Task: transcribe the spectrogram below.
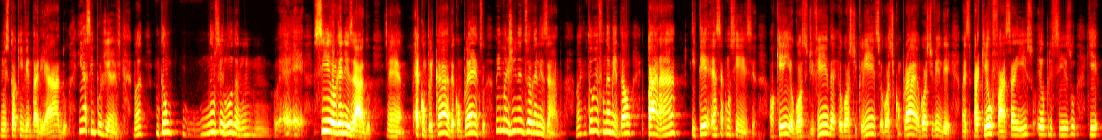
um estoque inventariado e assim por diante. É? Então, não se iluda. É, é, se organizado é, é, complicado, é complexo, imagina desorganizado. Né? Então é fundamental parar e ter essa consciência. Ok, eu gosto de venda, eu gosto de clientes, eu gosto de comprar, eu gosto de vender, mas para que eu faça isso, eu preciso que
